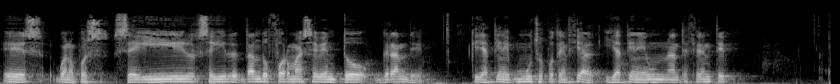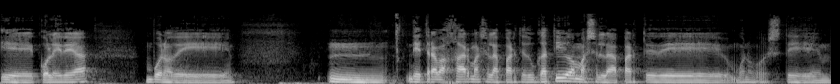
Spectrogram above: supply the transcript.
es, bueno, pues seguir, seguir dando forma a ese evento grande que ya tiene mucho potencial y ya tiene un antecedente eh, con la idea, bueno, de mm, de trabajar más en la parte educativa, más en la parte de, bueno, pues de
